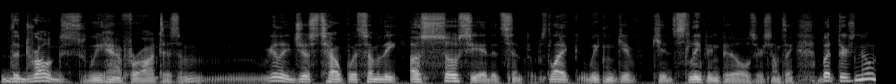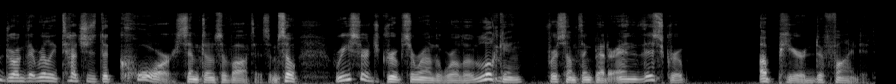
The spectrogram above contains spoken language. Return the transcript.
The drugs we have for autism really just help with some of the associated symptoms, like we can give kids sleeping pills or something, but there's no drug that really touches the core symptoms of autism. So research groups around the world are looking for something better, and this group appeared to find it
